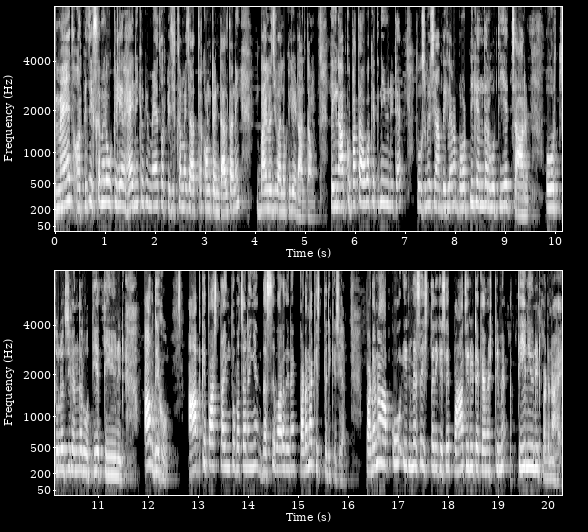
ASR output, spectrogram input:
मैथ और फिजिक्स का मेरे को क्लियर है नहीं, क्योंकि मैथ और फिजिक्स का मैं ज़्यादातर कॉन्टेंट डालता नहीं बायोलॉजी वालों के लिए डालता हूँ। लेकिन आपको पता होगा कितनी यूनिट है तो उसमें से आप देख लेना बॉटनी के अंदर होती है चार और जूलॉजी के अंदर होती है तीन यूनिट अब देखो आपके पास टाइम तो बचा नहीं है, दस से बारह दिन है, पढ़ना किस तरीके से है? पढ़ना आपको इनमें से इस तरीके से, पाँच यूनिट है केमिस्ट्री में, तीन यूनिट पढ़ना है।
